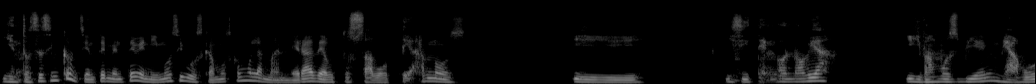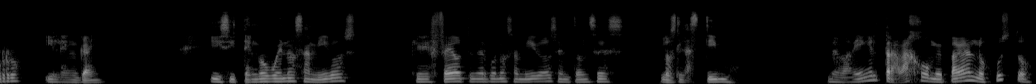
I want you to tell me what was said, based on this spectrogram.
Y entonces inconscientemente venimos y buscamos como la manera de autosabotearnos. Y... Y si tengo novia y vamos bien, me aburro y le engaño. Y si tengo buenos amigos, qué feo tener buenos amigos, entonces los lastimo. Me va bien el trabajo, me pagan lo justo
